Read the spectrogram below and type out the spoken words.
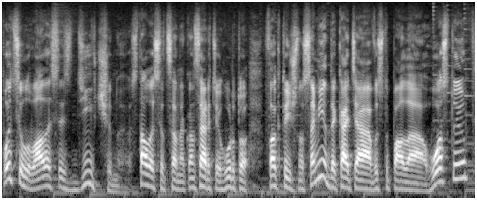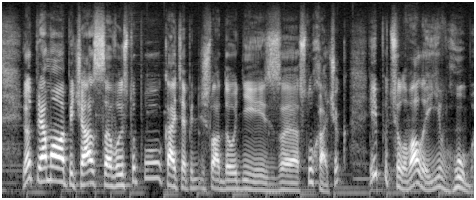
поцілувалася з дівчиною. Сталося це на концерті гурту фактично самі, де Катя виступала гостею. І от прямо під час виступу Катя підійшла до однієї з слухачок і поцілувала її в губи.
